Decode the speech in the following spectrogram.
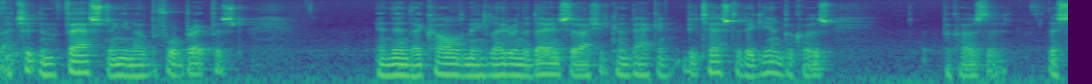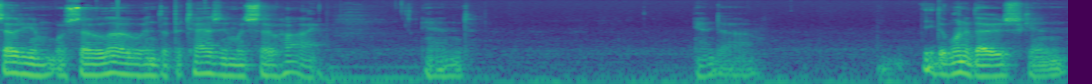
I took them fasting, you know, before breakfast. And then they called me later in the day and said I should come back and be tested again because because the, the sodium was so low and the potassium was so high. And and uh, either one of those can,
